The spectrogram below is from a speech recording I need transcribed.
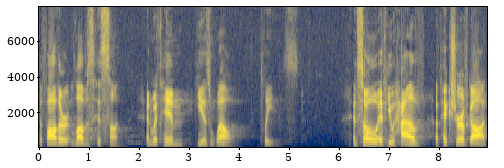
The Father loves his Son, and with him he is well pleased. And so, if you have a picture of God,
